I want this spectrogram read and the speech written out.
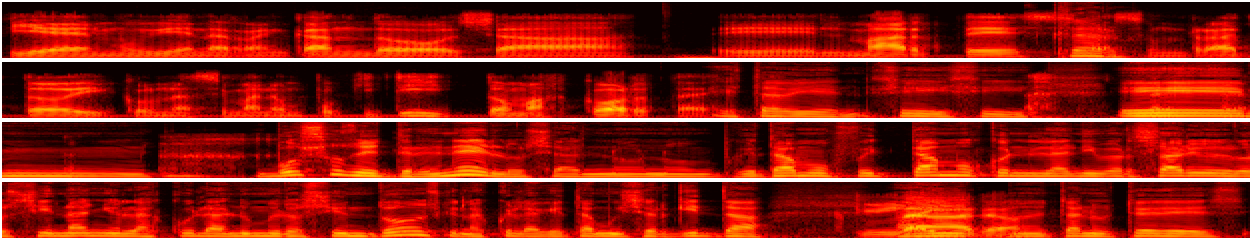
Bien, muy bien, arrancando ya el martes, hace un rato, y con una semana un poquitito más corta. Está bien, sí, sí. Eh, vos sos de Trenel, o sea, no, no, porque estamos, estamos con el aniversario de los 100 años en la escuela número 111, que es una escuela que está muy cerquita, claro. ahí donde están ustedes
